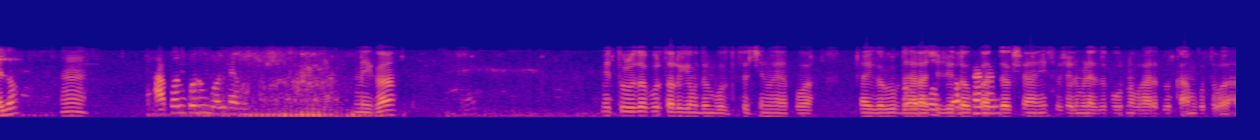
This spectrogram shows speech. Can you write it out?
हॅलो. हम्म. आपण कुठून बोलताय भाऊ? मी का? मी तुळजापूर तालुक्यामधून बोलतो सचिन भाई पवार. टायगर ग्रुप धाराशिव जिल्हा उपाध्यक्ष आणि सोशल मीडियाचं पूर्ण भारतभर काम करतो बघा.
